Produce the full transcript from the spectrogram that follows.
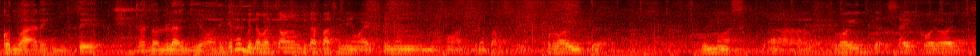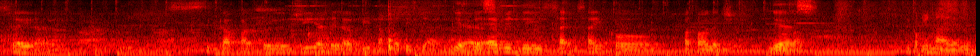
Kunwari, hindi. Ganun lang yon. Eh, grabe naman kung anong binabasa niya yung art ng kung ano binabasa niya. Freud. yung mga uh, Freud, psychology, psy, uh, psychopathologia de la vida cotidiana. Yes. The everyday psy- psychopathology. Yes. Hindi ko kinaya yun.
